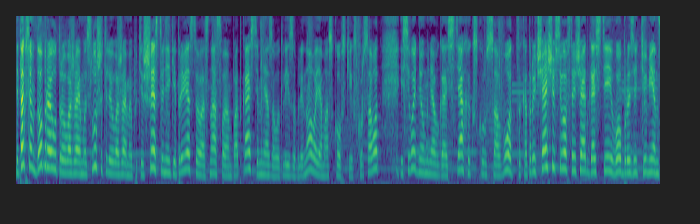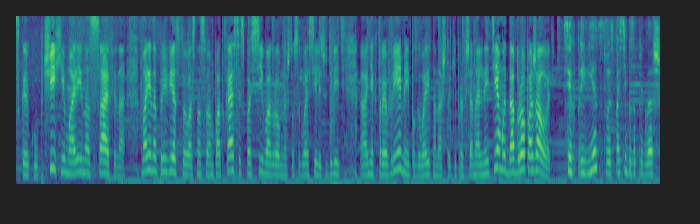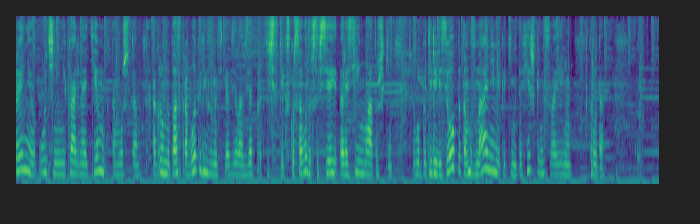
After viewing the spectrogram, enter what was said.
Итак, всем доброе утро, уважаемые слушатели, уважаемые путешественники. Приветствую вас на своем подкасте. Меня зовут Лиза Блинова, я московский экскурсовод. И сегодня у меня в гостях экскурсовод, который чаще всего встречает гостей в образе тюменской купчихи Марина Сафина. Марина, приветствую вас на своем подкасте. Спасибо огромное, что согласились уделить а, некоторое время и поговорить на наши такие профессиональные темы. Добро пожаловать! Всех приветствую, спасибо за приглашение. Очень уникальная тема, потому что огромный пласт работы Лиза на себя взяла взять практически экскурсоводов со всей России матушки, чтобы поделились опытом, знаниями, какими-то фишками своими. Круто.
